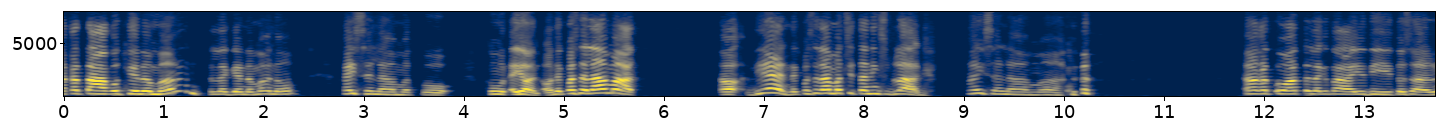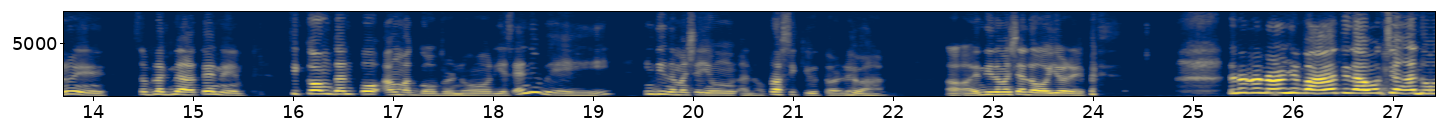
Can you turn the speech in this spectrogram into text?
Nakatakot ka naman. Talaga naman, no? Ay, salamat po. Kung, ayun, oh, nagpasalamat. Ah, diyan, nagpasalamat si Tanings Vlog. Ay, salamat. Nakakatuwa talaga tayo dito sa ano eh, sa vlog natin eh. Si Kong Dan po ang mag-governor. Yes, anyway, hindi naman siya yung ano, prosecutor, di ba? Oo, hindi naman siya lawyer eh. Nanonood niyo ba? Tinawag siyang ano,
